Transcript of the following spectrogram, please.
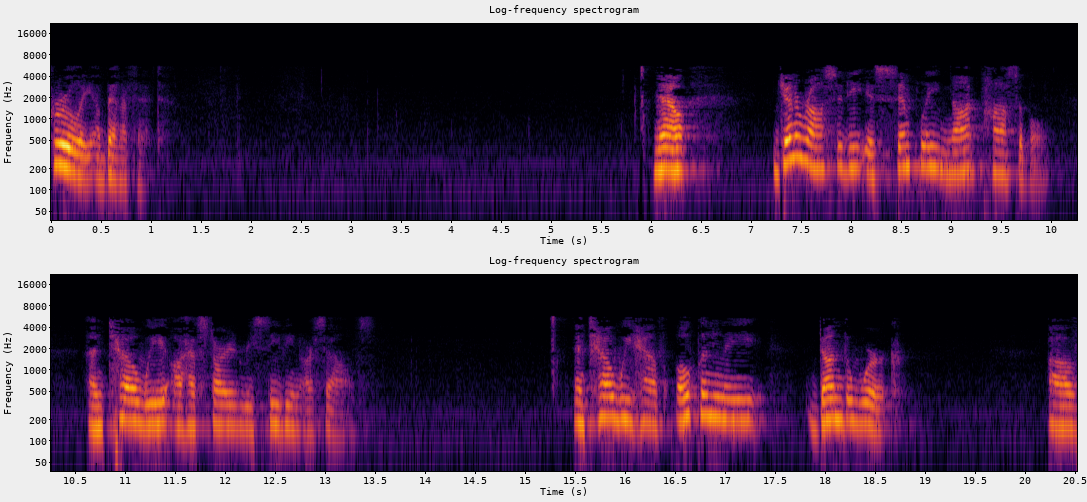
truly a benefit. Now, generosity is simply not possible until we have started receiving ourselves. Until we have openly done the work of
